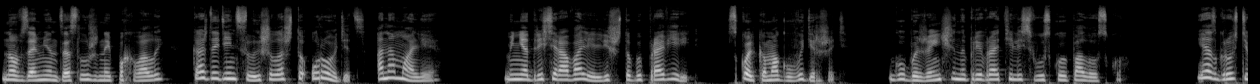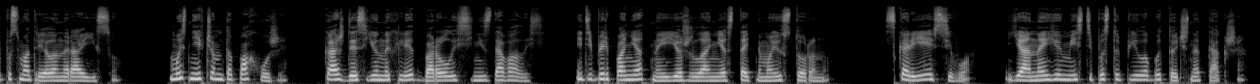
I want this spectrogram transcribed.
но взамен заслуженной похвалы каждый день слышала, что уродец, аномалия. Меня дрессировали лишь чтобы проверить, сколько могу выдержать. Губы женщины превратились в узкую полоску. Я с грустью посмотрела на Раису. Мы с ней в чем то похожи. Каждая с юных лет боролась и не сдавалась. И теперь понятно ее желание встать на мою сторону. Скорее всего, я на ее месте поступила бы точно так же.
